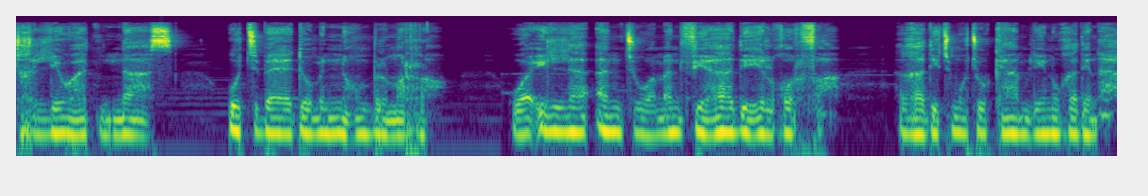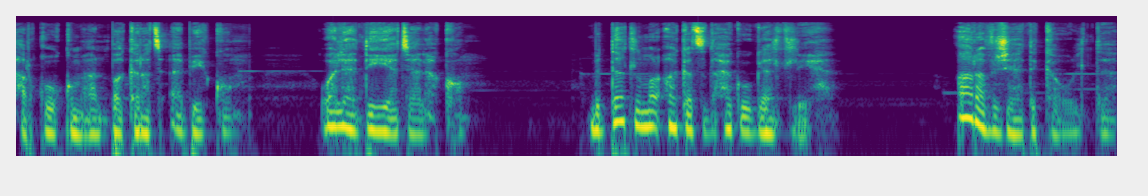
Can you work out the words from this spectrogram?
تخليوا هاد الناس وتبعدوا منهم بالمرة. وإلا أنت ومن في هذه الغرفة غادي تموتوا كاملين وغادي نحرقوكم عن بكرة أبيكم. ولا دية لكم. بدات المرأة كتضحك وقالت ليه أرى في جهدك ولد.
